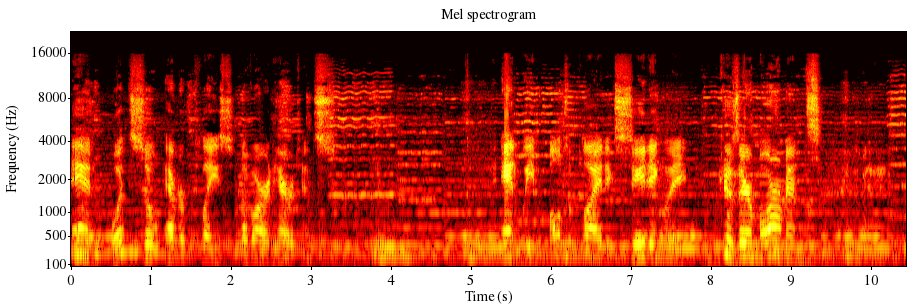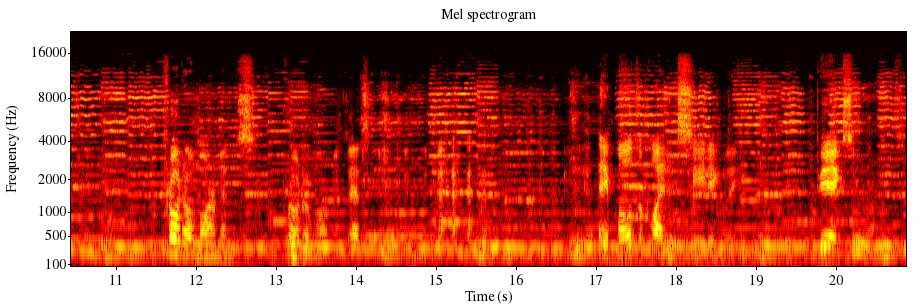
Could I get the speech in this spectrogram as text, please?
and whatsoever place of our inheritance. And we multiplied exceedingly because they're Mormons. Proto Mormons. Proto Mormons, that's it. they multiplied exceedingly. Big surprise.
